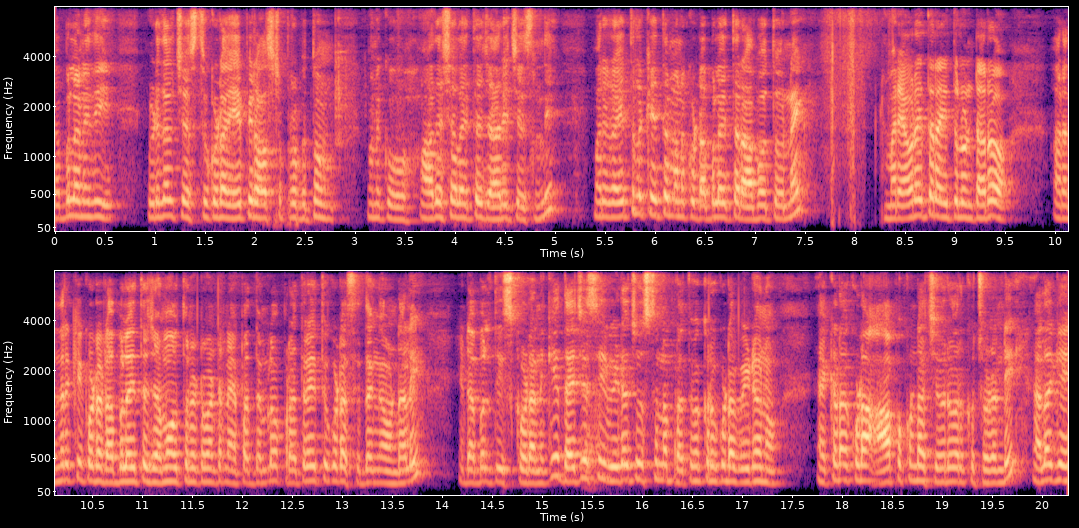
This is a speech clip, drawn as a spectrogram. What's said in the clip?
డబ్బులు అనేది విడుదల చేస్తూ కూడా ఏపీ రాష్ట్ర ప్రభుత్వం మనకు ఆదేశాలు అయితే జారీ చేసింది. మరి రైతులకైతే మనకు డబ్బులు అయితే రాబోతున్నాయి మరి ఎవరైతే రైతులు ఉంటారో వారందరికీ కూడా డబ్బులు అయితే జమ అవుతున్నటువంటి నేపథ్యంలో ప్రతి రైతు కూడా సిద్ధంగా ఉండాలి. డబ్బులు తీసుకోవడానికి. దయచేసి వీడియో చూస్తున్న ప్రతి ఒక్కరు కూడా వీడియోను ఎక్కడా కూడా ఆపకుండా చివరి వరకు చూడండి. అలాగే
